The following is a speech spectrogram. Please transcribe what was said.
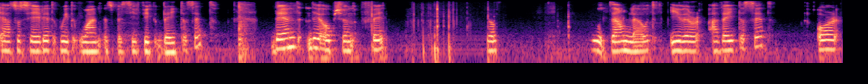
associated with one specific dataset. Then the option fetch will download either a dataset or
